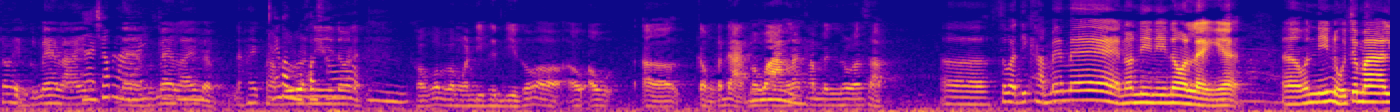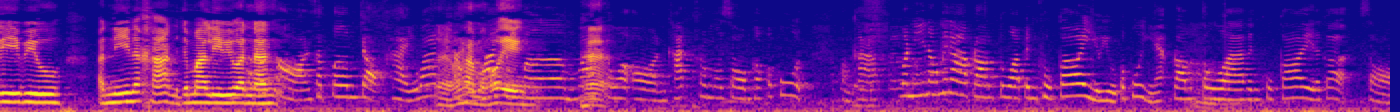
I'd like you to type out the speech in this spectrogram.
ชอบเห็นคุณแม่ไลฟ์อ่าชอบไลฟ์นะคุณแม่ไลฟ์แบบให้ความให้ความรู้รู้เขานี่ชอบโน่นอืม เขาก็บางวันดีคืนดีก็เอาเอาเอ่อกล่องกระดาษมาวางแล้วทำเป็นโทรศัพท์ เอ่อสวัสดีค่ะแม่แม่นอนนี่นี่นอนอะไรอย่างเงี้ยเอ่อวันนี้หนูจะมารีวิว อันนี้นะคะเดี๋ยวจะมารีวิวอันนั้น เขาก็สอนสเปิร์มเจาะไข่ว่าเออไข่เขาทำของว่าเขาสเองเปิร์มว่าฮะ ตัวอ่อนคัดโครโมโซมเขาก็พูดของเขาวันนี้น้องไม่ดาปลอมตัวเป็นครูก้อยอยู่ๆก็พูดอย่างเงี้ยปลอมตัวเป็นครูก้อยแล้วก็สอ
